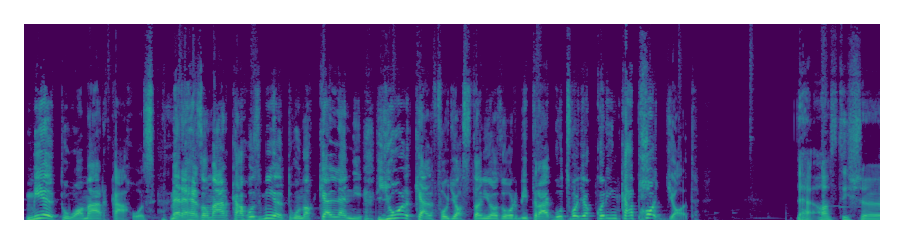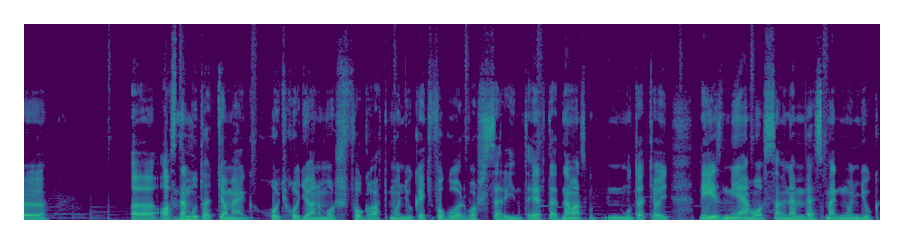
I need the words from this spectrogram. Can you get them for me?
méltó a márkához. Mert ehhez a márkához méltónak kell lenni. Jól kell fogyasztani az orbitrágút, vagy akkor inkább hagyjad. De azt is ö, ö, azt nem mutatja meg, hogy hogyan most fogat mondjuk egy fogorvos szerint, érted? Nem azt mutatja, hogy nézd milyen hosszan, nem vesz meg mondjuk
